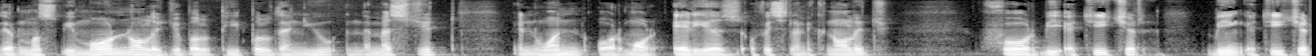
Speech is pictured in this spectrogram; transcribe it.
There must be more knowledgeable people than you in the masjid in one or more areas of Islamic knowledge. Four, be a teacher being a teacher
